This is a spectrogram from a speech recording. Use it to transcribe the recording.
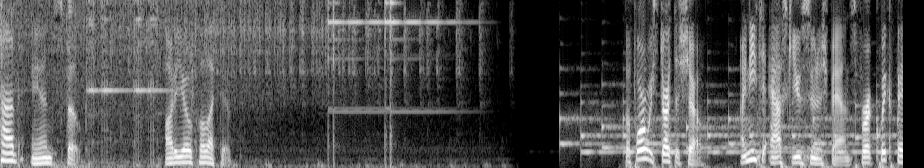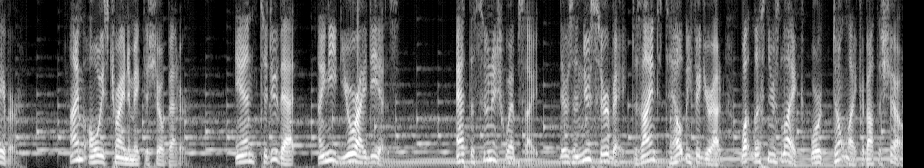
Hub, and Spoke. Audio Collective. Before we start the show, I need to ask you Soonish fans for a quick favor. I'm always trying to make the show better. And to do that, I need your ideas. At the Soonish website, there's a new survey designed to help me figure out what listeners like or don't like about the show,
